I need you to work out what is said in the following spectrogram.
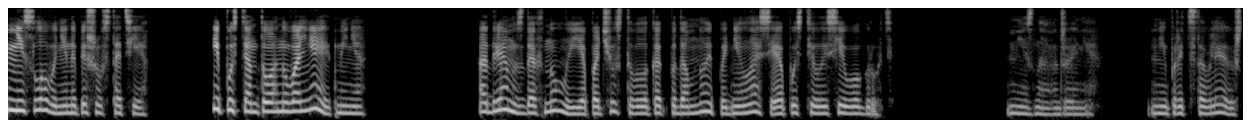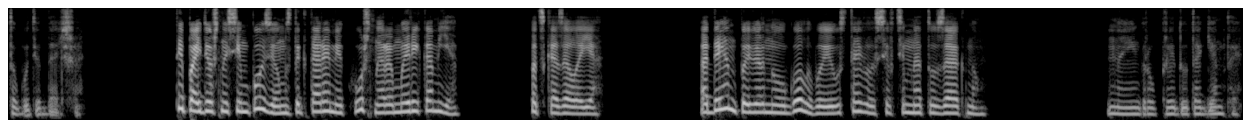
Ни слова не напишу в статье. И пусть Антуан увольняет меня. Адриан вздохнул, и я почувствовала, как подо мной поднялась и опустилась его грудь. Не знаю, Дженни. Не представляю, что будет дальше. Ты пойдешь на симпозиум с докторами Кушнером и Рикамье, подсказала я. Адриан повернул голову и уставился в темноту за окном. На игру придут агенты.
